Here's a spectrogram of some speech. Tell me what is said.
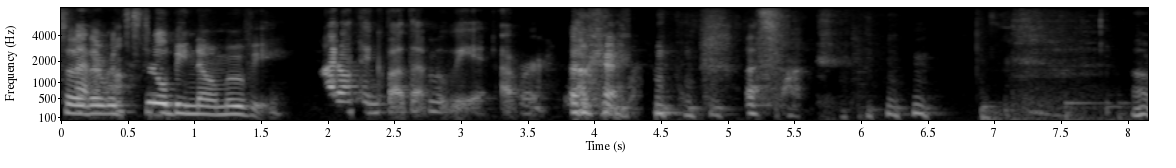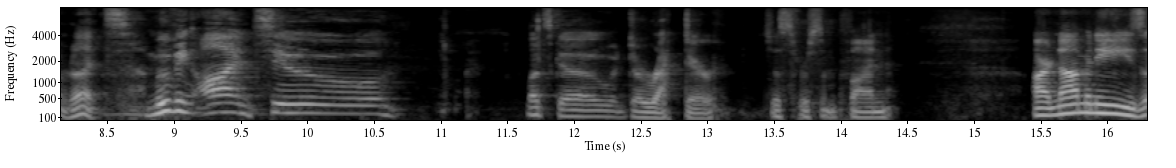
So I there don't would know. still be no movie. I don't think about that movie ever. Okay, that's fine. All right. Moving on to let's go director, just for some fun. Our nominees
